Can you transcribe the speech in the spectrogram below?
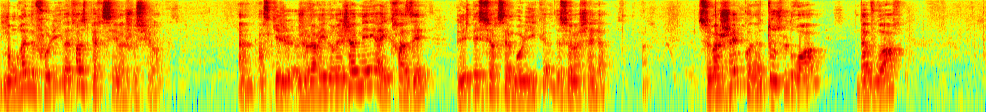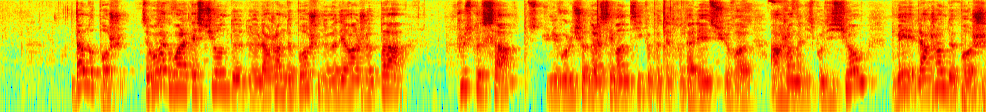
Mon brin de folie va transpercer ma chaussure. Hein, parce que je n'arriverai jamais à écraser l'épaisseur symbolique de ce machin-là. Ce machin qu'on a tous le droit d'avoir dans nos poches. C'est pour ça que moi la question de, l'argent de poche ne me dérange pas plus que ça. C'est une évolution de la sémantique peut-être d'aller sur euh, argent à disposition, mais l'argent de poche,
